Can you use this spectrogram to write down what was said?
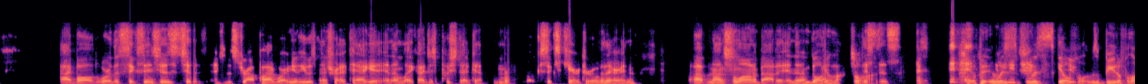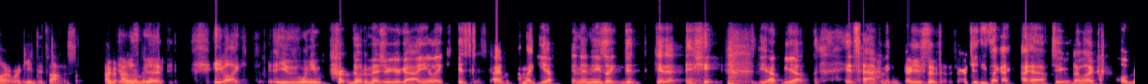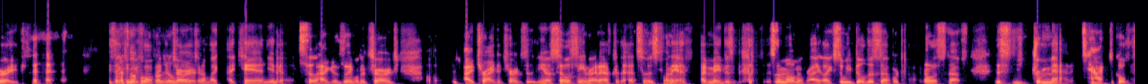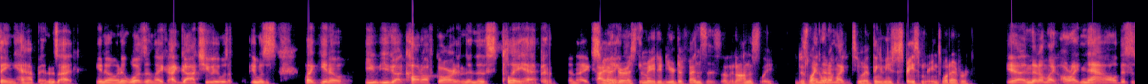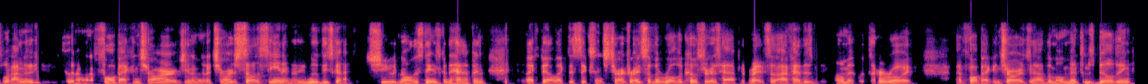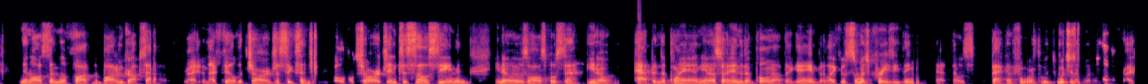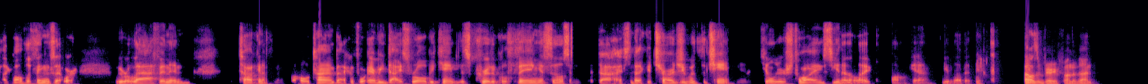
eyeballed where the six inches to the edge of this drop pod where I knew he was going to try to tag it, and I'm like, I just pushed that guy, six character over there, and up nonchalant about it, and then I'm going, this is. It, it was it was skillful. It was a beautiful artwork you did, Thomas. I, It I was remember good. He like you when you pr- go to measure your guy, and you're like, "Is this guy?" I'm like, "Yep." And then he's like, "Did get it?" yep, yep. It's happening. Are you still going to charge it? He's like, "I, I have to." And I'm like, "Oh, great." he's like, That's "Can you fall back and charge?" layer. And I'm like, "I can." You know, so I was able to charge. I tried to charge, you know, Celestine right after that. So it's funny. I, I made this. This is the moment, right? Like, so we build this up. We're talking all this stuff. This dramatic tactical thing happens. I, you know, and it wasn't like I got you. It was, it was like, you know, you you got caught off guard, and then this play happened, and I I underestimated your defenses. I mean, honestly, just like And then I'm like- to it thinking these are Space Marines, whatever. Yeah, and then I'm like, all right, now this is what I'm going to do and I'm going to fall back and charge, and I'm going to charge Celestine, and I'm going to move these guys, shoot, and all this thing is going to happen. And I fail like the six inch charge, right? So the roller coaster has happened, right? So I've had this big moment with the heroic. I fall back and charge. Now the momentum's building. Then all of a sudden the fo- the bottom drops out, right? And I fail the charge, a six inch rollable charge into Celestine, and you know it was all supposed to, you know, happen to plan, you know. So I ended up pulling out that game, but like it was so much crazy thing that, that was back and forth, which, which is what I love, right? Like all the things that were we were laughing and talking the whole time back and forth. Every dice roll became this critical thing. And so die so that I could charge you with the champion, kill yours twice, you know, like oh yeah, you love it. That was a very fun event.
